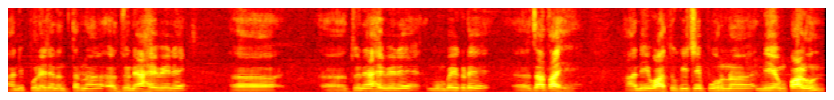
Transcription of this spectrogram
आणि पुण्याच्या नंतरनं जुन्या हायवेने जुन्या हायवेने मुंबईकडे जात आहे. आणि वाहतुकीचे पूर्ण नियम पाळून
